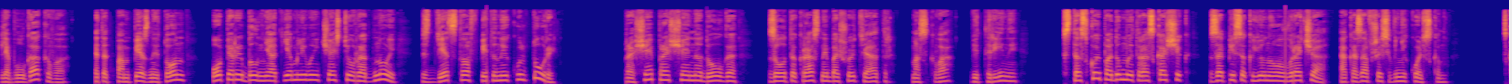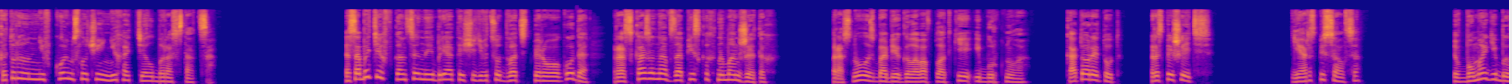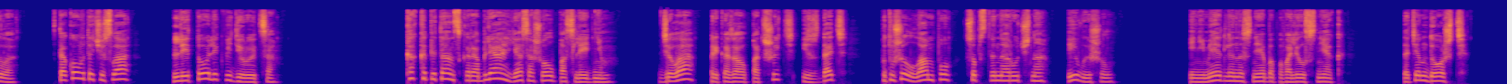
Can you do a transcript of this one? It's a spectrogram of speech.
Для Булгакова этот помпезный тон оперы был неотъемлемой частью родной, с детства впитанной культуры. «Прощай, прощай надолго», «Золото-красный большой театр», «Москва», «Витрины». С тоской подумает рассказчик записок юного врача, оказавшись в Никольском, с которой он ни в коем случае не хотел бы расстаться. О событиях в конце ноября 1921 года рассказано в записках на манжетах. Проснулась бабья голова в платке и буркнула. «Который тут? Распишитесь». Я расписался. В бумаге было «С такого-то числа лито ликвидируется». Как капитан с корабля я сошел последним. Дела приказал подшить и сдать, потушил лампу собственноручно и вышел. И немедленно с неба повалил снег. Затем дождь.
